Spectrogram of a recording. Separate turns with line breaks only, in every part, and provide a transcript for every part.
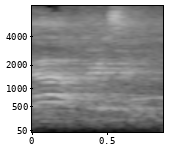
Yeah, crazy.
